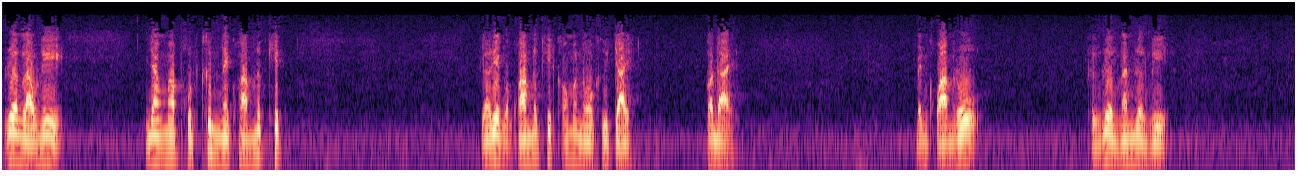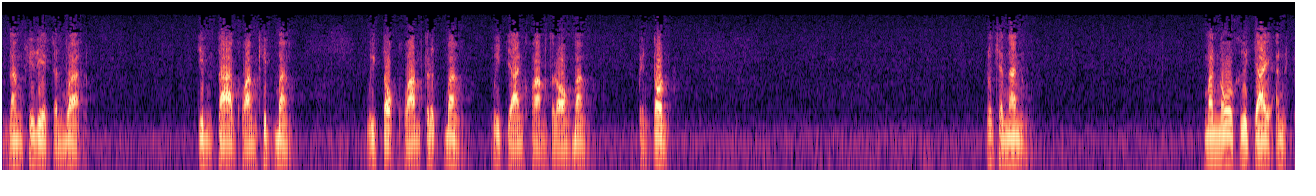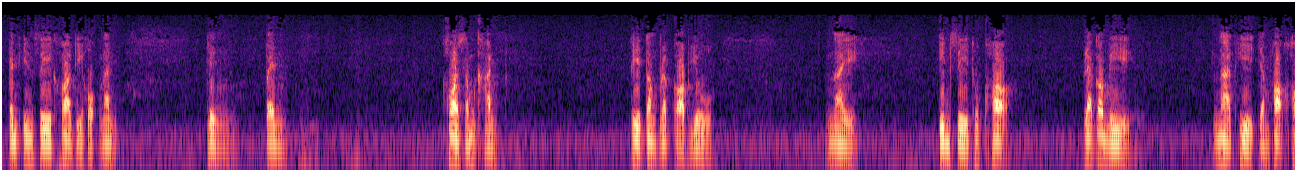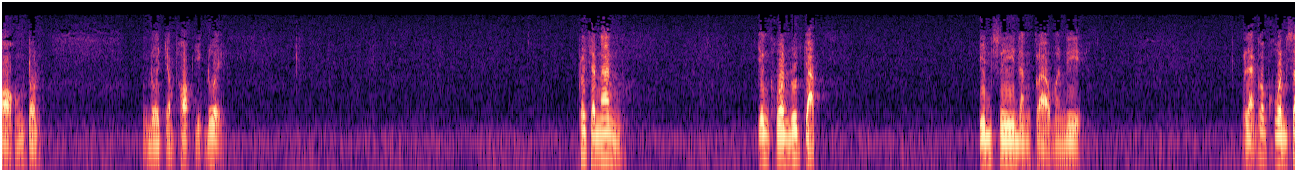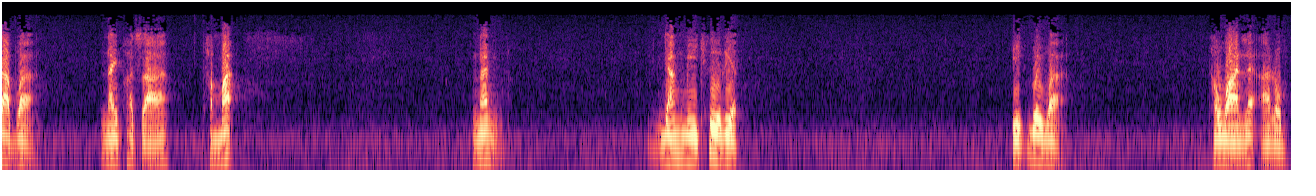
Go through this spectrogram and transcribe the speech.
เรื่องเหล่านี้ยังมาผุดขึ้นในความนึกคิด จะเรียกว่าความนึกคิดของมโนคือใจก็ได้ เป็นความรู้ ถึงเรื่องนั้นเรื่องนี้ ดังที่เรียกกันว่า จินตาความคิดบ้าง วิตกความตรึกบ้าง วิจารความตรองบ้าง เป็นต้น เพราะฉะนั้น มโนคือใจอันเป็นอินทรีย์ข้อที่หกนั้น จึงเป็นข้อสำคัญ ที่ต้องประกอบอยู่ในอินทรีย์ทุกข้อ และก็มีหน้าที่จำเพาะข้อของตน โดยจำเพาะอีกด้วย เพราะฉะนั้น จึงควรรู้จัก อินทรีย์ดังกล่าวมานี้ และก็ควรทราบว่า ในภาษาธรรมะ นั่น ยังมีชื่อเรียก อีกด้วยว่า ทวารและอารมณ์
